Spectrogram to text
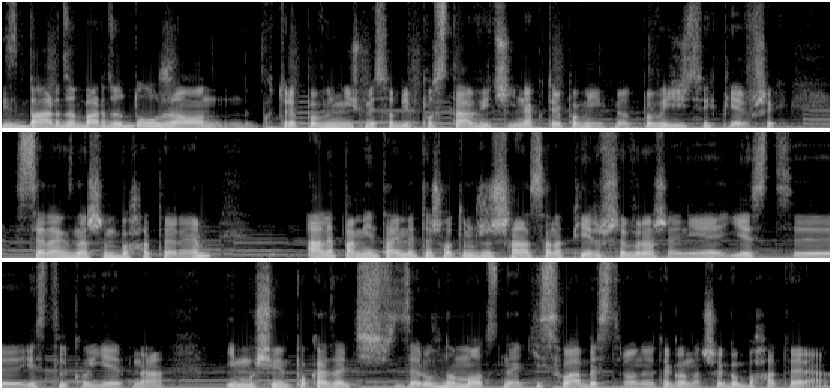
jest bardzo, bardzo dużo, które powinniśmy sobie postawić i na które powinniśmy odpowiedzieć w tych pierwszych scenach z naszym bohaterem. Ale pamiętajmy też o tym, że szansa na pierwsze wrażenie jest, y, jest tylko jedna i musimy pokazać zarówno mocne, jak i słabe strony tego naszego bohatera.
